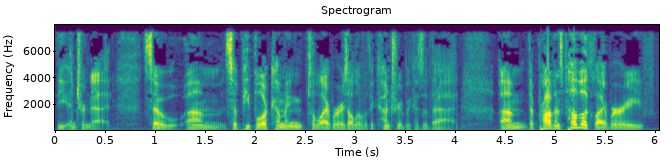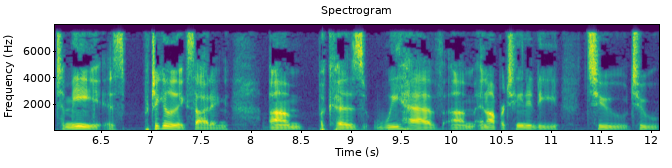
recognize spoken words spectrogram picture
the internet. So um, so people are coming to libraries all over the country because of that. Um, the Providence Public Library to me is particularly exciting um, because we have um, an opportunity to to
